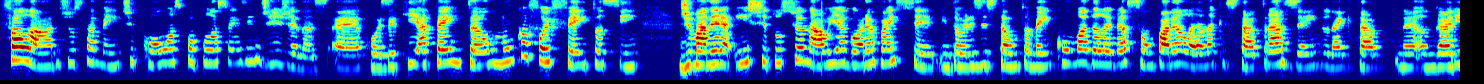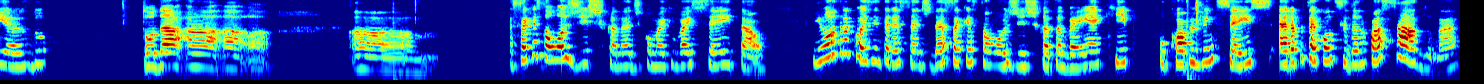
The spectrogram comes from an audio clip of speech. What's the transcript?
falar justamente com as populações indígenas, é, coisa que até então nunca foi feito assim de maneira institucional e agora vai ser. Então, eles estão também com uma delegação paralela que está trazendo, né, que está né, angariando toda a, a, a, essa questão logística, né, de como é que vai ser e tal. E outra coisa interessante dessa questão logística também é que o COP26 era para ter acontecido ano passado, né?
